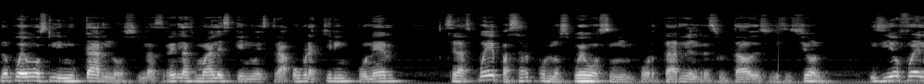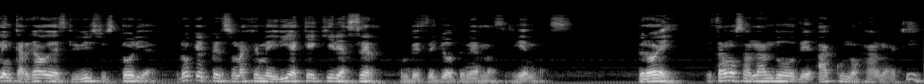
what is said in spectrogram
no podemos limitarlos. Las reglas morales que nuestra obra quiere imponer se las puede pasar por los huevos sin importarle el resultado de su decisión. Y si yo fuera el encargado de escribir su historia, creo que el personaje me diría qué quiere hacer en vez de yo tener las riendas. Pero hey, estamos hablando de Aku no Hana aquí.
